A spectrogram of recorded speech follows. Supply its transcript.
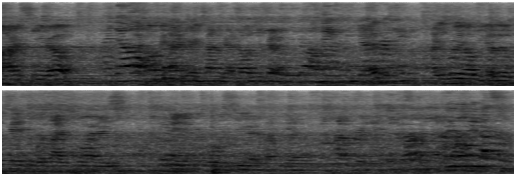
Breaks my heart to see you go. I I hope you had a great time, guys. How was your trip? Amazing. Good? I just really hope you get a little taste of what life requires. Really looking forward to see you guys back again. Happy birthday. We will be awesome.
